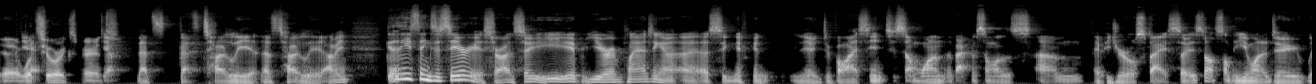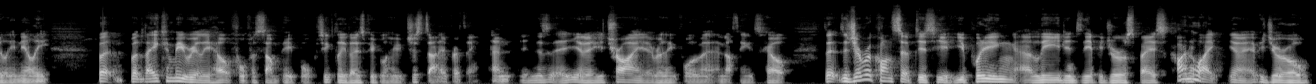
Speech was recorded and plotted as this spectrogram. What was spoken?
Yeah, what's your experience? Yeah, that's that's totally it. That's totally it. I mean, these things are serious, right? So you, are implanting a, a, significant you know, device into someone, the back of someone's um, epidural space. So it's not something you want to do willy nilly. But but they can be really helpful for some people, particularly those people who've just done everything, and, and you know you try everything for them and nothing has helped the, the general concept is you, you're putting a lead into the epidural space, kind of like, you know, epidural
